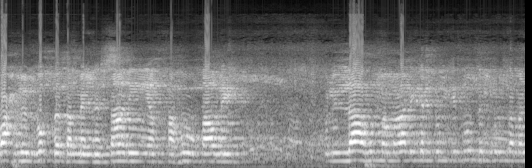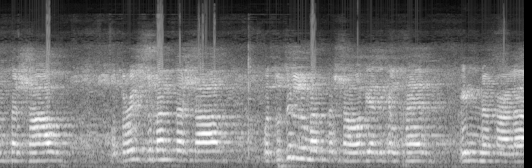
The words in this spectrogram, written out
واحلل عقدة من لساني يفقهوا قولي قل اللهم مالك الملك تؤتي الملك من تشاء وتعز من تشاء وتذل من تشاء بيدك الخير إنك على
